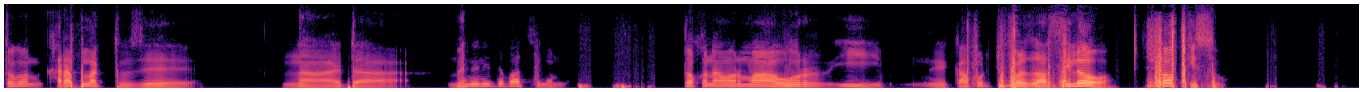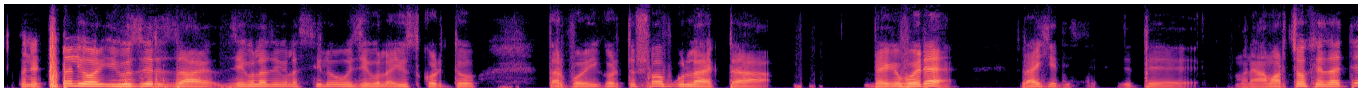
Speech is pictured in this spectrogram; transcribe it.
তখন খারাপ লাগতো যে, না, এটা মেনে নিতে পারছিলাম না। তখন আমার মা, ওর ই কাপড় চোপড় যা ছিল, সবকিছু। মানে টোটালি ওর ইউজের যা, যেগুলা যেগুলা ছিল ও যেগুলা ইউজ করতো, তারপরে ই করতো, সবগুলা একটা ব্যাগে ভরে রাইখে দিচ্ছে যাতে মানে আমার চোখে যাইতে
